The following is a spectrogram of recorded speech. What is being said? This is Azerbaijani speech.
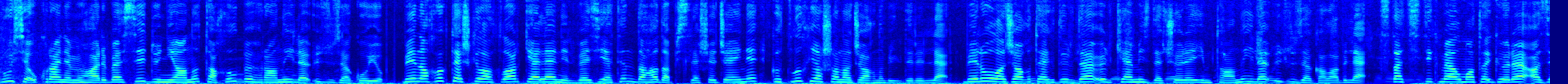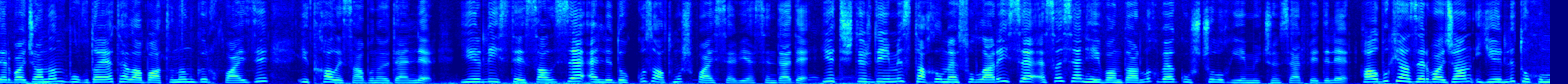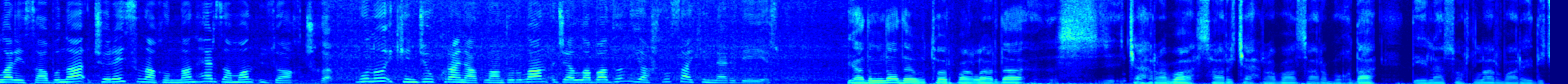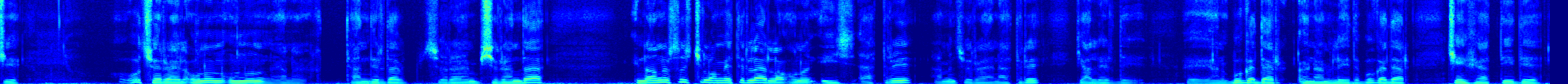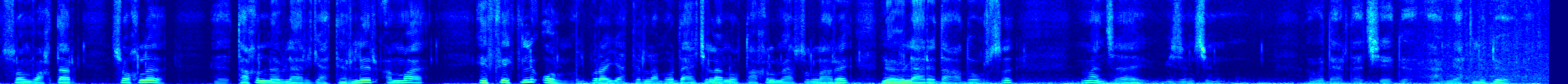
Rusiya-Ukrayna müharibəsi dünyanı taxıl böhranı ilə üz-üzə qoyub. Beynəlxalq təşkilatlar gələn il vəziyyətin daha da pisləşəcəyini, qıtlıq yaşanacağını bildirirlər. Belə olacağı təqdirdə ölkəmiz də çörək imtahanı ilə üz-üzə qala bilər. Statistik məlumata görə Azərbaycanın buğdaya tələbatının 40%-i idxal hesabına ödənilir. Yerli istehsal isə 59-60% səviyyəsindədir. Yetişdirdiyimiz taxıl məhsulları isə əsasən heyvandarlıq və quşçuluq yemi üçün sərf edilir. Halbuki Azərbaycan yerli toxumlar hesabına çörək sınağından hər zaman üzü ağ çıxıb. Bunu 2-ci Ukrayna adlandırılan Cəllabadın yaşlı sakinləri deyir. Yadımdadır bu torpaqlarda kəhraba, sarı kəhraba, sarı buğda deyilən sortlar var idi ki, o çörəklə, onun unun, yəni təndirdə çörəyin bişirəndə inanırsınız kilometrlərlə onun iç ətri, həmin çörəyin ətri gəlirdi. E, yəni bu qədər önəmli idi, bu qədər keyfiyyətli idi. Son vaxtlar çoxlu e, taxıl növləri gətirilir, amma effektli olmur. Bura gətirilən, burada əkilən o taxıl məhsulları, növləri daha doğrusu məncə bizim üçün o qədər də şeydir, əhəmiyyətli deyil.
